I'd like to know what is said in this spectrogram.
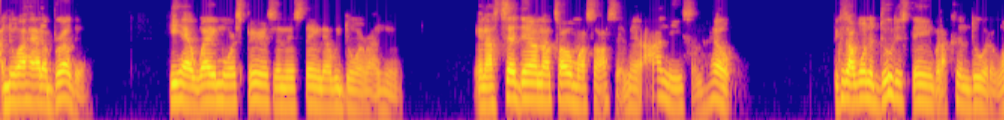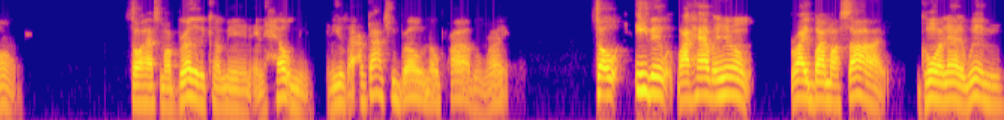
I knew I had a brother he had way more experience in this thing that we're doing right here. And I sat down and I told myself, I said, man, I need some help. Because I want to do this thing, but I couldn't do it alone. So I asked my brother to come in and help me. And he was like, I got you, bro, no problem, right? So even by having him right by my side, going at it with me,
